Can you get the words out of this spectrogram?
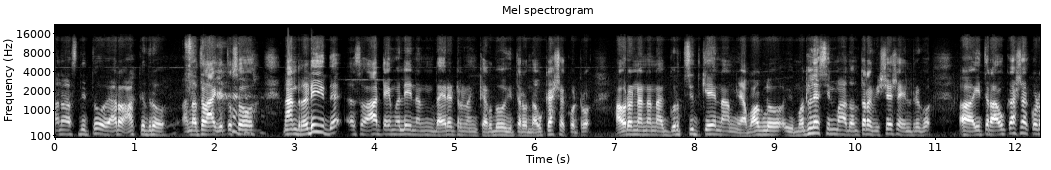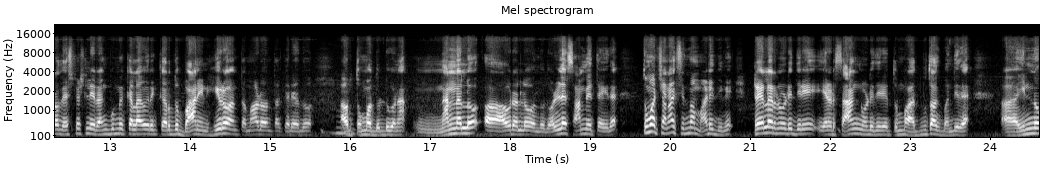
ಏನೋ ಹಸ್ದಿತ್ತು ಯಾರೋ ಹಾಕಿದ್ರು ಅನ್ನೋ ಥರ ಆಗಿತ್ತು. ಸೊ ನಾನು ರೆಡಿ ಇದ್ದೆ. ಸೊ ಆ ಟೈಮಲ್ಲಿ ನನ್ನ ಡೈರೆಕ್ಟರ್ ನಂಗೆ ಕರೆದು ಈ ಥರ ಒಂದು ಅವಕಾಶ ಕೊಟ್ಟರು ಅವರು ನನ್ನನ್ನು ಗುರುತಿಸಿದ್ಕೆ ನಾನು ಯಾವಾಗಲೂ ಈ ಮೊದಲನೇ ಸಿನಿಮಾ ಅದೊಂಥರ ವಿಶೇಷ ಎಲ್ರಿಗೂ. ಈ ಥರ ಅವಕಾಶ ಕೊಡೋದು ಎಸ್ಪೆಷಲಿ ರಂಗಭೂಮಿ ಕಲಾವಿದರಿಗೆ ಕರೆದು ಬಾ ನೀನು ಹೀರೋ ಅಂತ ಮಾಡು ಅಂತ ಕರೆಯೋದು ಅವ್ರು ತುಂಬ ದುಡ್ಡು ಗುಣ. ನನ್ನಲ್ಲೂ ಅವರಲ್ಲೂ ಒಂದು ಒಳ್ಳೆ ಸಾಮ್ಯತೆ ಇದೆ. ತುಂಬ ಚೆನ್ನಾಗಿ ಸಿನಿಮಾ ಮಾಡಿದ್ದೀವಿ. ಟ್ರೇಲರ್ ನೋಡಿದ್ದೀರಿ ಎರಡು ಸಾಂಗ್ ನೋಡಿದ್ದೀರಿ ತುಂಬ ಅದ್ಭುತವಾಗಿ ಬಂದಿದೆ. ಇನ್ನು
